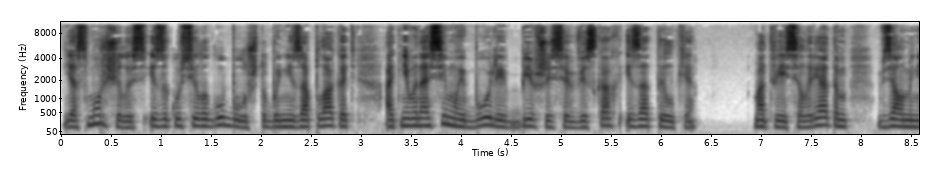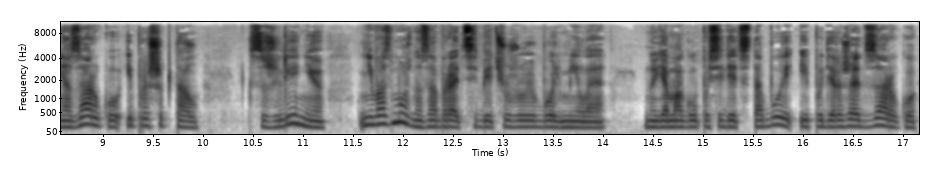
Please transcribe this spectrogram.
Я сморщилась и закусила губу, чтобы не заплакать от невыносимой боли, бившейся в висках и затылке. Матвей сел рядом, взял меня за руку и прошептал. «К сожалению, невозможно забрать себе чужую боль, милая но я могу посидеть с тобой и подержать за руку,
